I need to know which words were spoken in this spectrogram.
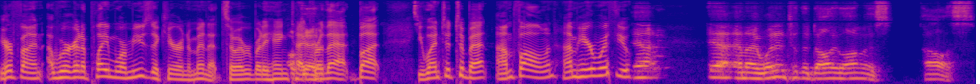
You're fine. We're going to play more music here in a minute, so everybody hang tight Okay. for that. But you went to Tibet. I'm following. I'm here with you. yeah, yeah. And I went into the Dalai Lama's palace,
